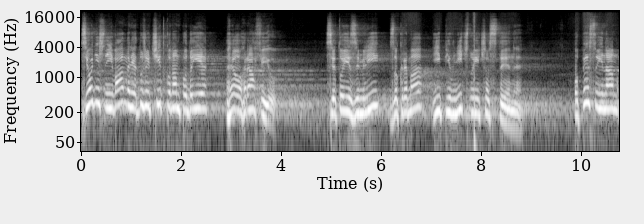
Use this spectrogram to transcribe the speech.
Сьогоднішнє Євангеліє дуже чітко нам подає географію Святої Землі, зокрема її північної частини. Описує нам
